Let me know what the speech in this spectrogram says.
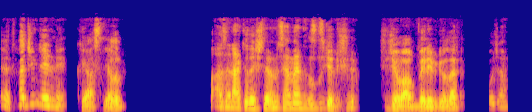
Evet, hacimlerini kıyaslayalım. Bazen arkadaşlarımız hemen hızlıca düşünüp şu cevabı verebiliyorlar. Hocam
